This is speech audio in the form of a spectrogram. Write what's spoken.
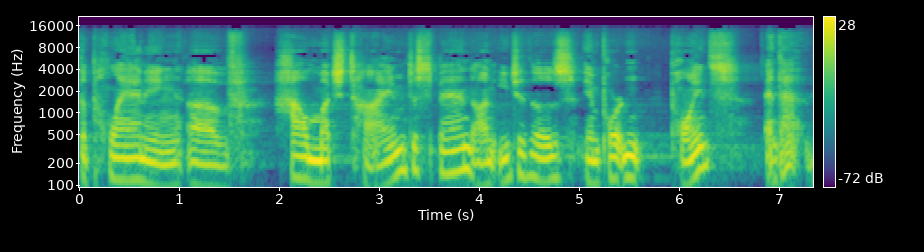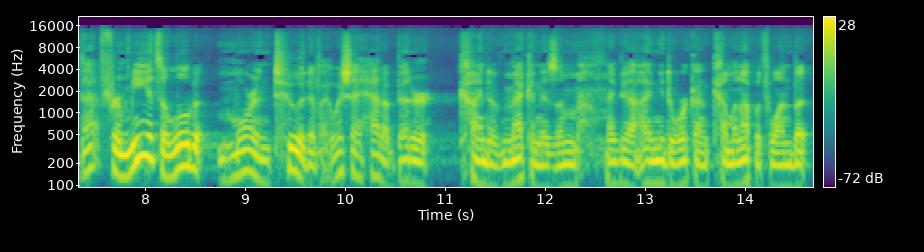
the planning of how much time to spend on each of those important points. And that, that for me, it's a little bit more intuitive. I wish I had a better kind of mechanism. Maybe I need to work on coming up with one, but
